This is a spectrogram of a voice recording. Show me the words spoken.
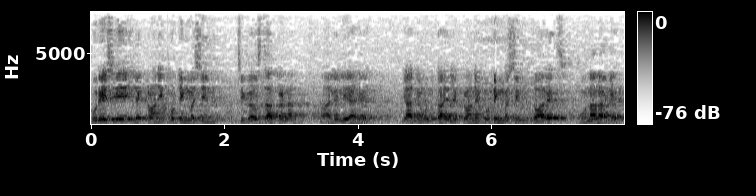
पुरेशी इलेक्ट्रॉनिक वोटिंग मशीनची व्यवस्था करण्यात आलेली आहे. या निवडणुका इलेक्ट्रॉनिक वोटिंग मशीनद्वारेच होणार आहेत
